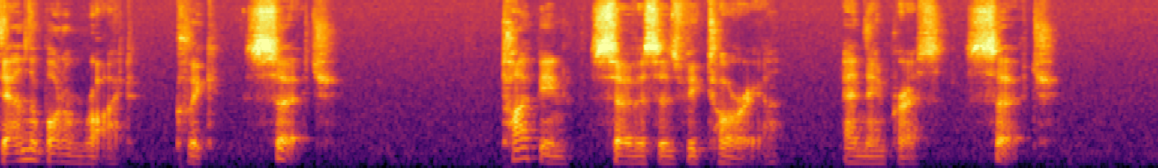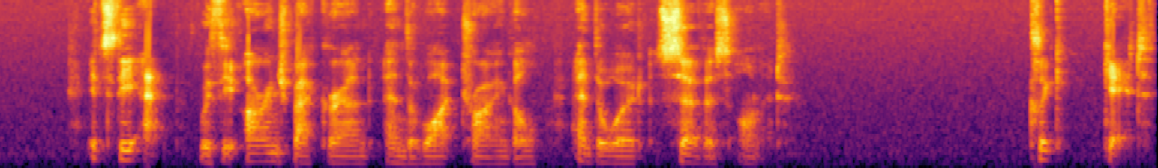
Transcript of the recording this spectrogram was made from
Down the bottom right, click Search. Type in Services Victoria and then press Search. It's the app with the orange background and the white triangle and the word Service on it. Click Get.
